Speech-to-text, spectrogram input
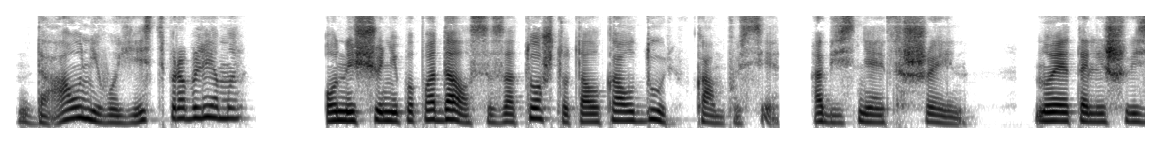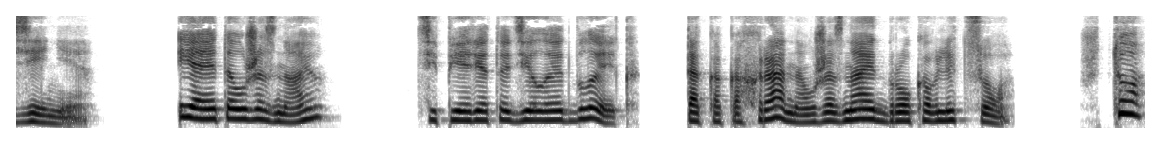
Да, у него есть проблемы. Он еще не попадался за то, что толкал дурь в кампусе, объясняет Шейн. Но это лишь везение. Я это уже знаю. Теперь это делает Блейк, так как охрана уже знает Брока в лицо. Что?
